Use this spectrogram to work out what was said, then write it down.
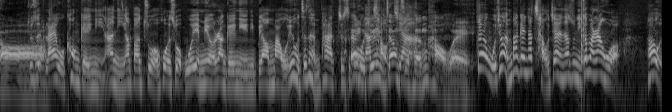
哦，就是来我空给你啊，你要不要做？或者说我也没有让给你，你不要骂我，因为我真的很怕，就是跟人家吵架。很好哎。对，我就很怕跟人家吵架，人家说你干嘛让我？然后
